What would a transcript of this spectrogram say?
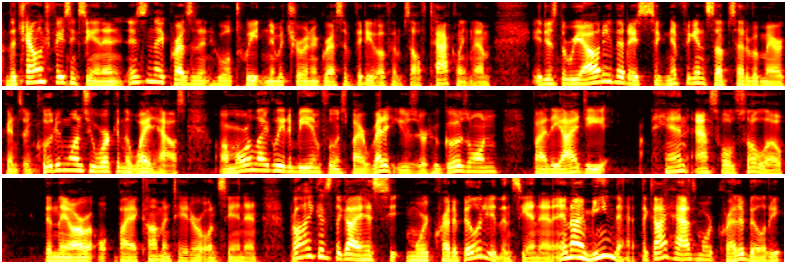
The challenge facing CNN isn't a president who will tweet an immature and aggressive video of himself tackling them. It is the reality that a significant subset of Americans, including ones who work in the White House, are more likely to be influenced by a Reddit user who goes on by the ID Han Asshole Solo than they are by a commentator on CNN. Probably because the guy has more credibility than CNN. And I mean that. The guy has more credibility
